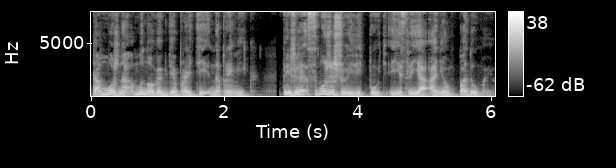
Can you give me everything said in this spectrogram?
Там можно много где пройти напрямик. Ты же сможешь увидеть путь, если я о нем подумаю?»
